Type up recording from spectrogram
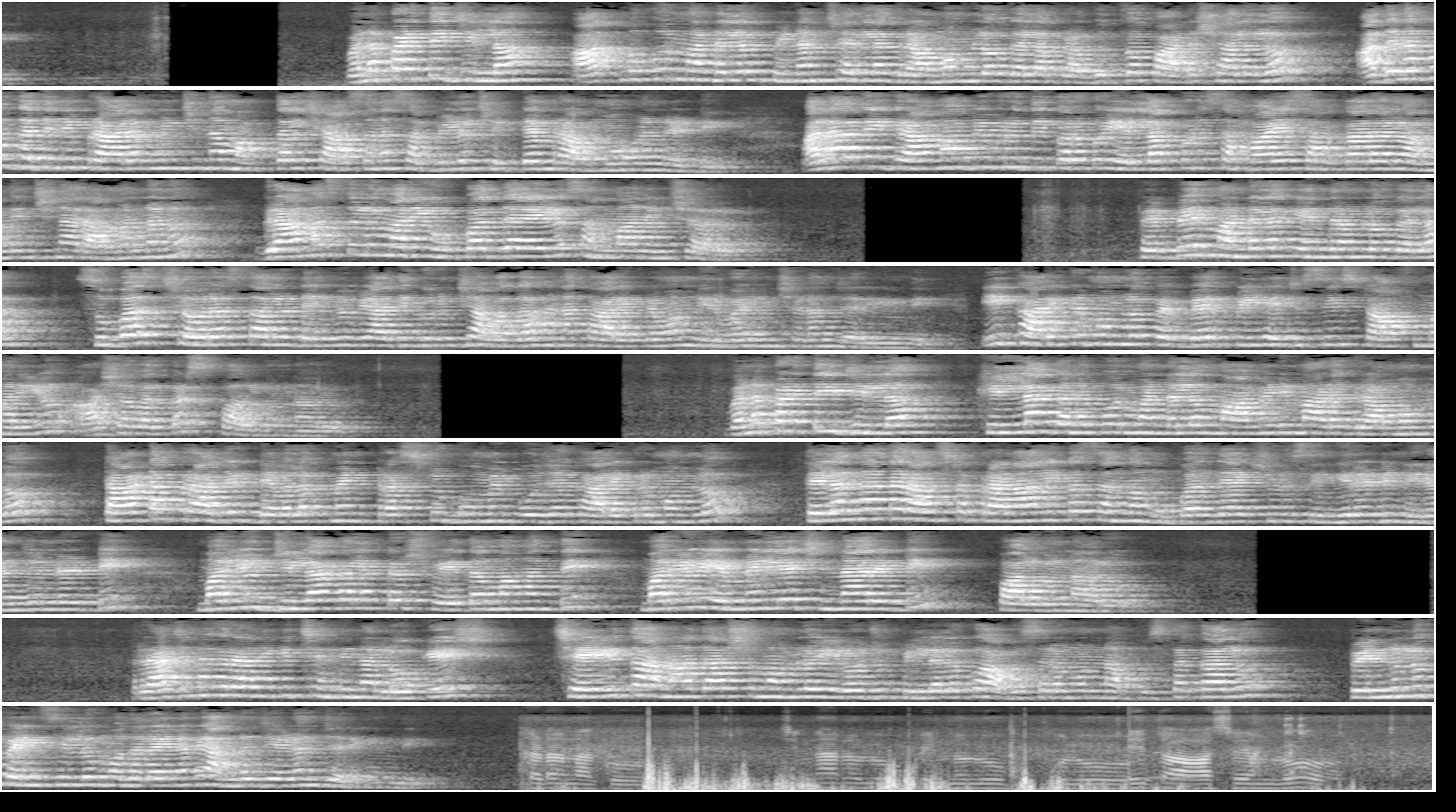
వనపర్తి జిల్లా ఆత్మకూరు మండలం పినంచెర్ల గ్రామంలో గల ప్రభుత్వ పాఠశాలలో అదనపు గదిని ప్రారంభించిన మక్తల్ శాసనసభ్యులు చిట్టెం రామ్మోహన్ రెడ్డి. అలాగే గ్రామాభివృద్ధి కొరకు ఎల్లప్పుడూ సహాయ సహకారాలు అందించిన రామన్నను గ్రామస్తులు మరియు ఉపాధ్యాయులు సన్మానించారు. పెబ్బేర్ మండల కేంద్రంలో గల సుభాష్ చౌరస్తాలో డెంగ్యూ వ్యాధి గురించి అవగాహన కార్యక్రమం నిర్వహించడం జరిగింది. ఈ కార్యక్రమంలో పెబ్బేర్ పిహెచ్సి స్టాఫ్ మరియు ఆశా వర్కర్స్ పాల్గొన్నారు. వనపర్తి జిల్లా ఖిల్లా గణపూర్ మండలం మామిడిమాడ గ్రామంలో టాటా ప్రాజెక్ట్ డెవలప్మెంట్ ట్రస్ట్ భూమి పూజ కార్యక్రమంలో తెలంగాణ రాష్ట్ర ప్రణాళిక సంఘం ఉపాధ్యక్షుడు సింగిరెడ్డి నిరంజన్ రెడ్డి మరియు జిల్లా కలెక్టర్ శ్వేతా మహంతి మరియు ఎమ్మెల్యే చిన్నారెడ్డి పాల్గొన్నారు. రాజనగరానికి చెందిన లోకేష్ చేయుత అనాథాశ్రమంలో ఈరోజు పిల్లలకు అవసరమున్న పుస్తకాలు పెన్నులు పెన్సిళ్ళు మొదలైనవి అందజేయడం జరిగింది. ఇక్కడ నాకు చిన్నారులు పెన్నులు బుక్కులు చేయుత ఆశ్రయంలో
